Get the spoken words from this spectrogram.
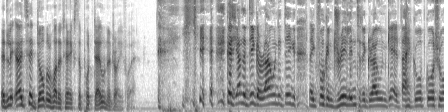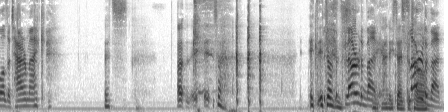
Le- I'd say double what it takes to put down a driveway. Yeah, because you have to dig around and dig, like fucking drill into the ground, get it back up, go through all the tarmac. It's. Uh, it, it's a. It, it doesn't Florida man. make any sense It's Florida at all. man.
